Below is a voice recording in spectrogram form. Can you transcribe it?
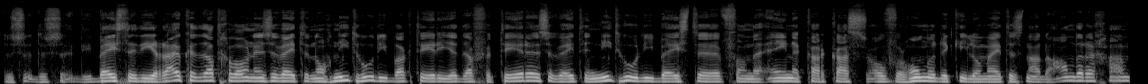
Dus, dus eh, die beesten die ruiken dat gewoon en ze weten nog niet hoe die bacteriën dat verteren. Ze weten niet hoe die beesten van de ene karkas over honderden kilometers naar de andere gaan.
